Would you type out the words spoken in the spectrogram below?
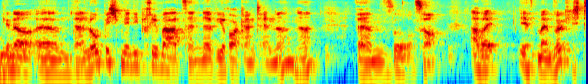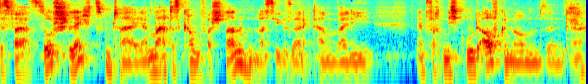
Genau. Ähm, Da lobe ich mir die Privatsender wie Rockantenne. Ne? Ähm, so. so. Aber jetzt mal wirklich, das war so schlecht zum Teil. Ja? Man hat das kaum verstanden, was die gesagt haben, weil die einfach nicht gut aufgenommen sind. Ja?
